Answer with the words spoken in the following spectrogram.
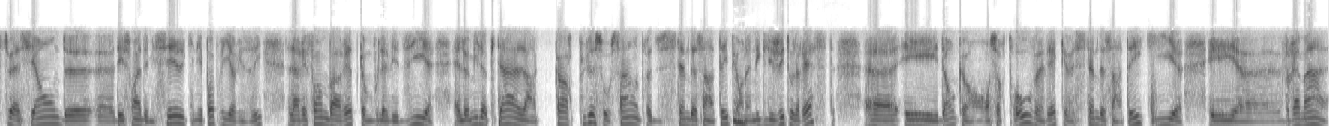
situation de, euh, des soins à domicile qui n'est pas priorisée. La réforme Barrette, comme vous l'avez dit, elle a mis l'hôpital encore plus au centre du système de santé, puis on a négligé tout le reste. et donc, on, se retrouve avec un système de santé qui est vraiment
